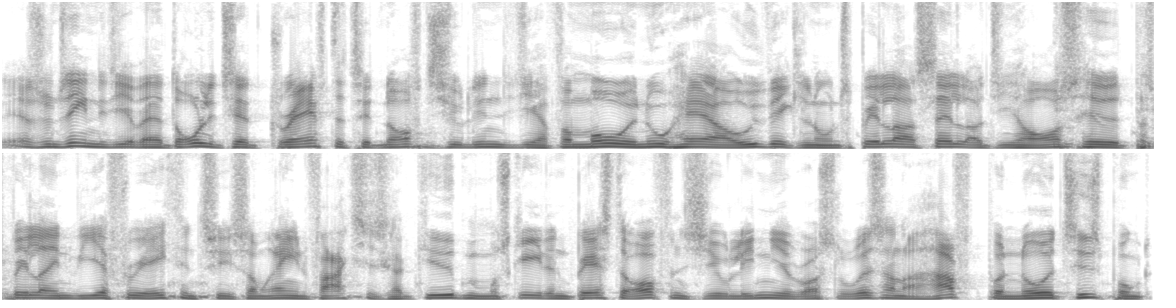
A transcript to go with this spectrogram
jeg synes egentlig, de har været dårlige til at drafte til den offensive linje. De har formået nu her at udvikle nogle spillere selv, og de har også hævet et par spillere ind via free agency, som rent faktisk har givet dem måske den bedste offensive linje, Russell Wilson har haft på noget tidspunkt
